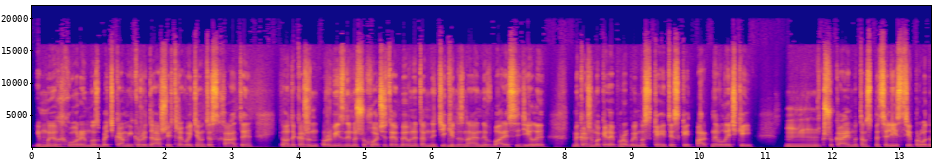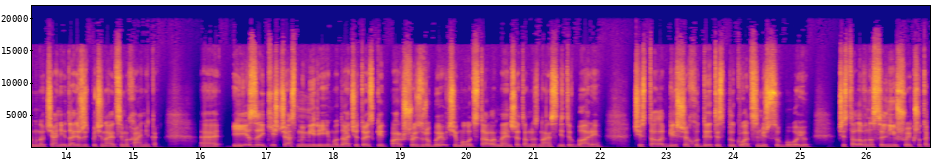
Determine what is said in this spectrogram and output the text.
І ми говоримо з батьками, які кажуть, да, що їх треба витягнути з хати. І вона каже: робіть з ними, що хочете, аби вони там не тільки не знаю, не в барі сиділи. Ми кажемо, окей, давай попробуємо скейти, скейт-парк невеличкий шукаємо там спеціалістів, проводимо навчання, і далі вже починається механіка. Е, і за якийсь час ми міряємо, да, чи той скейт-парк щось зробив, чи молодь стала менше там, не знаю, сидіти в барі, чи стала більше ходити, спілкуватися між собою, чи стала вона сильнішою, якщо так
